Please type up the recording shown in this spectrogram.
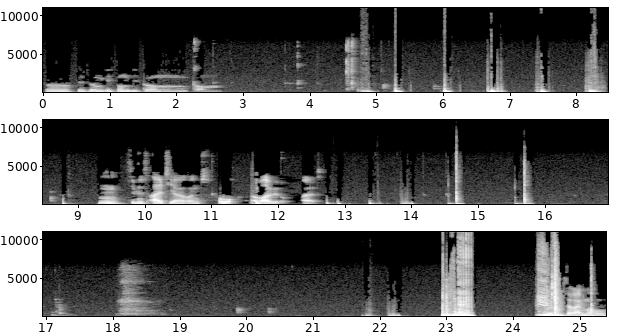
Bum, bum, bum, bum, bum. Hm, ziemlich alt hier und hoch. Wie alt. Hier reinmachen?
